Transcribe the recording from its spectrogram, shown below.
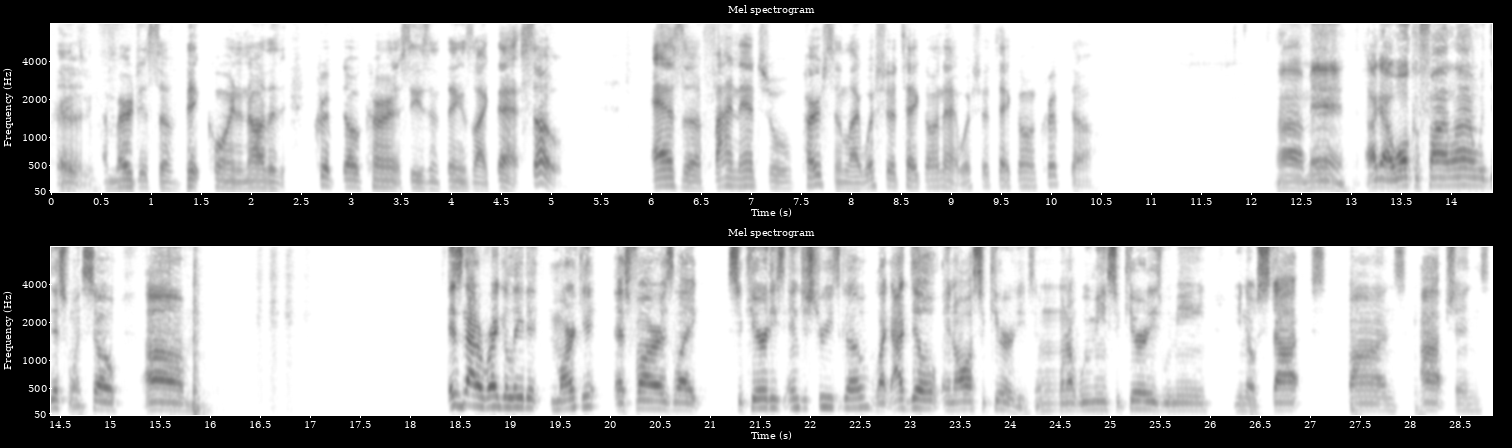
Crazy. the emergence of bitcoin and all the cryptocurrencies and things like that. So as a financial person like what's your take on that? What's your take on crypto? Oh man i gotta walk a fine line with this one. So um it's not a regulated market as far as like securities industries go. Like I deal in all securities, and when we mean securities, we mean you know stocks, bonds, options,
